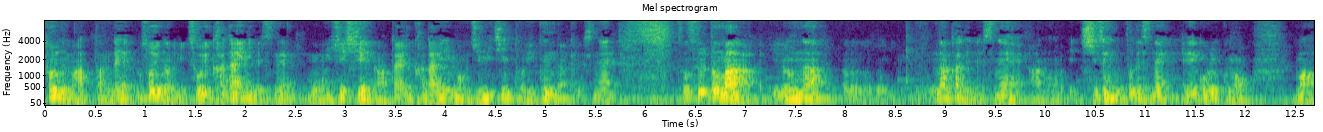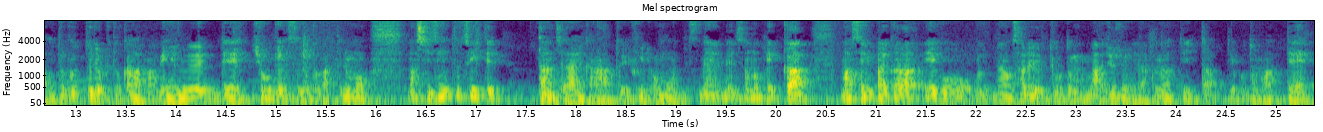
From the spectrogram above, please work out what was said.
そういうのもあったんで、そういうのに、そういう課題にですね、もう ECCA の与える課題にも地道に取り組んだわけですね。そうすると、まあ、いろんな中でですね、あの自然とですね、英語力のまあ、アウトプット力とか、まあ、メールで表現するとかっていうのも、まあ、自然とついてたんじゃないかなというふうに思うんですね。で、その結果、まあ、先輩から英語を直されるってことも、まあ、徐々になくなっていったっていうこともあって、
